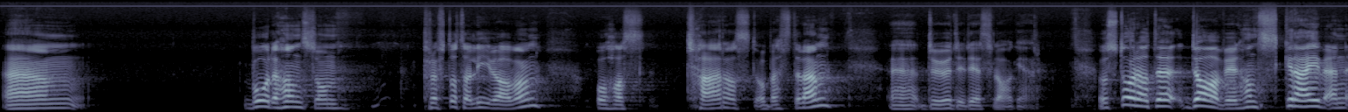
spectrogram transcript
Um, både han som prøvde å ta livet av ham, og hans kjæreste og bestevenn, eh, døde i det slaget. her. Det står at eh, David han skrev en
